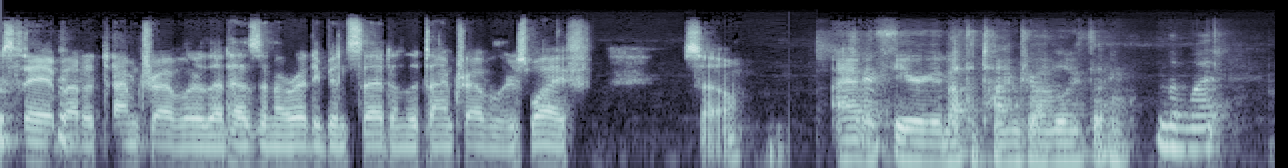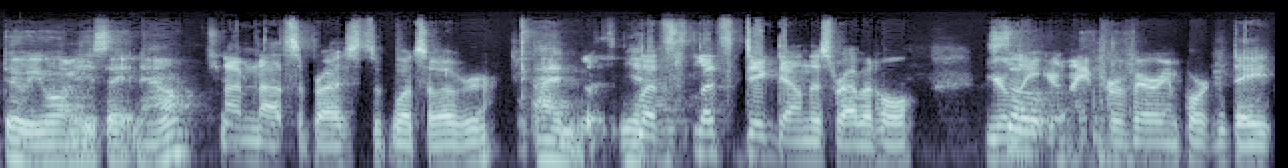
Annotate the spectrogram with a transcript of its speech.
say about a time traveler that hasn't already been said in the time traveler's wife. So I have a theory about the time traveler thing. the what? Do you want me to say it now? I'm not surprised whatsoever. I yeah. Let's let's dig down this rabbit hole. You're So- late. You're late for a very important date.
